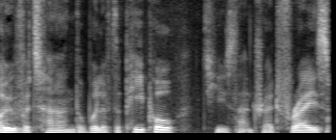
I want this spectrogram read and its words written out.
overturn the will of the people, to use that dread phrase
